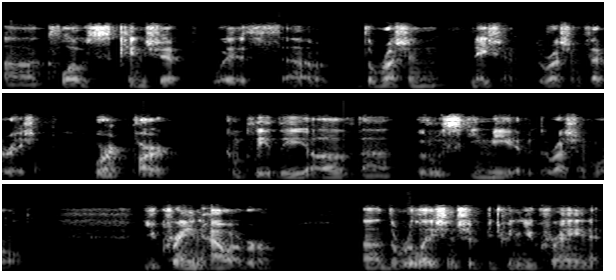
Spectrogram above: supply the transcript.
a close kinship with uh, the Russian nation, the Russian Federation, weren't part completely of the Ruski Mir, the Russian world. Ukraine, however, uh, the relationship between Ukraine and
